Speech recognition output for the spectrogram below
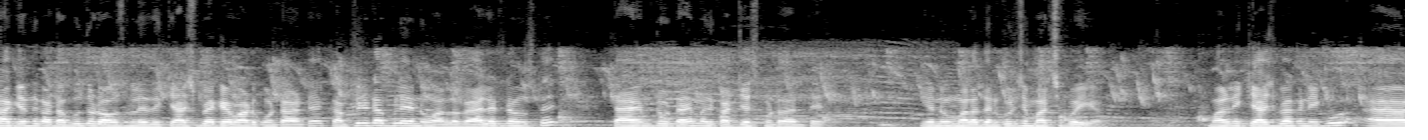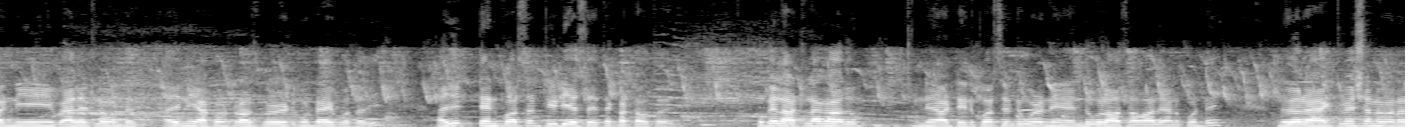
నాకు ఎందుకు ఆ డబ్బులతో అవసరం లేదు క్యాష్ బ్యాకే వాడుకుంటా అంటే కంపెనీ డబ్బులే నువ్వు వాళ్ళ వ్యాలెట్లో వస్తే టైం టు టైం అది కట్ చేసుకుంటుంది అంతే. ఇక నువ్వు మళ్ళీ దాని గురించి మర్చిపోయి మళ్ళీ నీ క్యాష్ బ్యాక్ నీకు నీ వ్యాలెట్లో ఉంటుంది. అది నీ అకౌంట్ ట్రాన్స్ఫర్ పెట్టుకుంటే అయిపోతుంది. అది టెన్ పర్సెంట్ టీడీఎస్ అయితే కట్ అవుతుంది. ఒకవేళ అట్లా కాదు నేను ఆ టెన్ పర్సెంట్ కూడా నేను ఎందుకు లాస్ అవ్వాలి అనుకుంటే నువ్వు ఏమైనా యాక్టివేషన్ ఏమైనా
